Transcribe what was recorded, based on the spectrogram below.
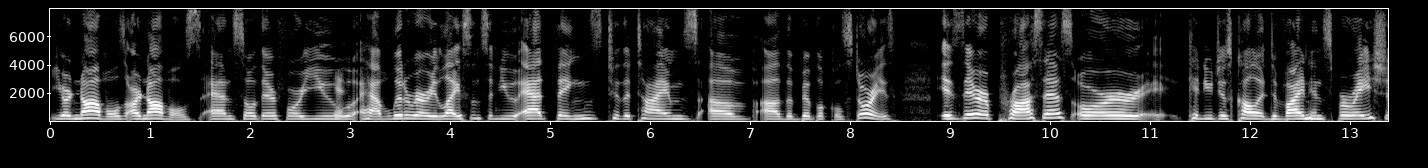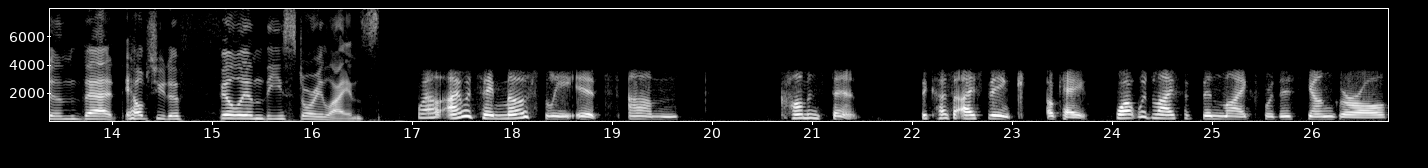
your novels are novels, and so therefore you Yes. have literary license and you add things to the times of uh, the biblical stories. Is there a process, or can you just call it divine inspiration that helps you to fill in these storylines? Well, I would say mostly it's um, common sense because I think, okay, what would life have been like for this young girl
